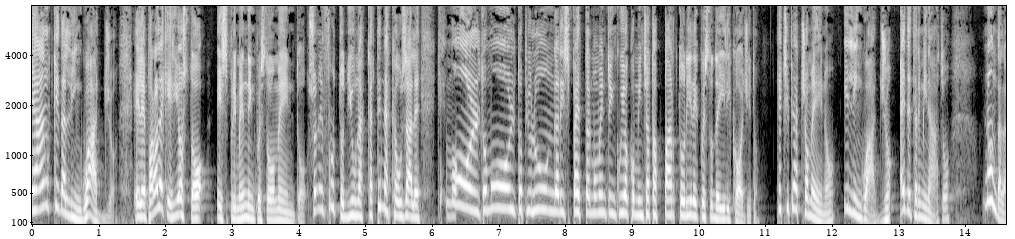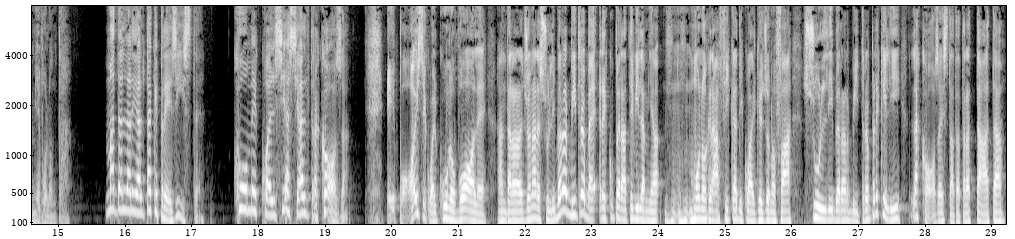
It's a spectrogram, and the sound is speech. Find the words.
e anche dal linguaggio. E le parole che io sto esprimendo in questo momento sono il frutto di una catena causale che è molto, molto più lunga rispetto al momento in cui ho cominciato a partorire questo daily cogito. Che ci piaccia o meno, il linguaggio è determinato non dalla mia volontà, ma dalla realtà che preesiste, come qualsiasi altra cosa. E poi, se qualcuno vuole andare a ragionare sul libero arbitrio, beh, recuperatevi la mia monografica di qualche giorno fa sul libero arbitrio, perché lì la cosa è stata trattata.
